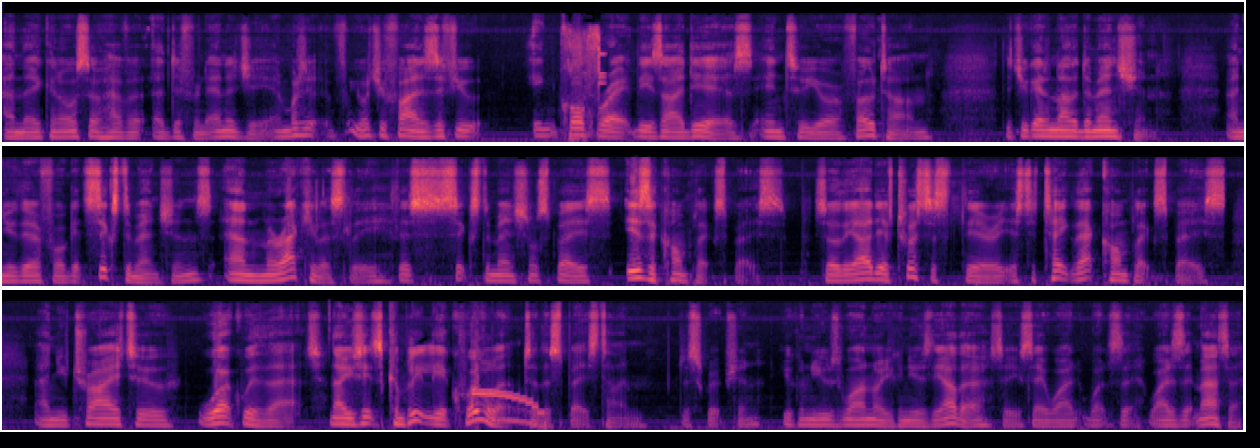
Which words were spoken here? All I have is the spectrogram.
and they can also have a, a different energy. And what, it, what you find is if you incorporate these ideas into your photon, that you get another dimension, and you therefore get six dimensions, and miraculously, this six dimensional space is a complex space. So the idea of twistor theory is to take that complex space and you try to work with that. Now, you see, it's completely equivalent to the space time description. You can use one or you can use the other. So you say, why, why does it matter?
